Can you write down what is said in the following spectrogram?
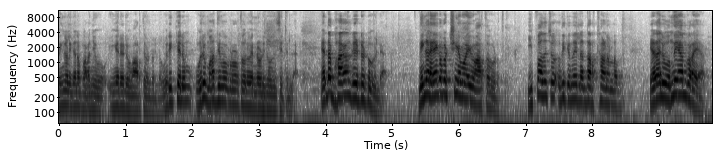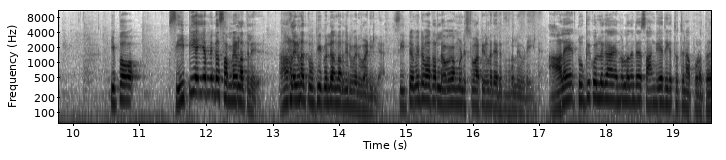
നിങ്ങൾ ഇങ്ങനെ പറഞ്ഞു ഇങ്ങനെ ഒരു വാർത്തയുണ്ടല്ലോ. ഒരിക്കലും ഒരു മാധ്യമ പ്രവർത്തകനും എന്നോട് ചോദിച്ചിട്ടില്ല. എന്റെ ഭാഗം കേട്ടിട്ടുമില്ല. നിങ്ങൾ ഏകപക്ഷീയമായി വാർത്ത കൊടുത്തു. ഇപ്പോൾ അത് ചോദിക്കുന്നതിൽ എന്താ അർത്ഥമാണുള്ളത് ഏതായാലും ഒന്ന് ഞാൻ പറയാം. ഇപ്പോൾ സി പി ഐ എമ്മിന്റെ സമ്മേളനത്തിൽ ആളുകളെ തൂക്കിക്കൊല്ലുക എന്ന് പറഞ്ഞൊരു പരിപാടിയില്ല. സി പി എമ്മിന്റെ മാത്രം ലോക കമ്മ്യൂണിസ്റ്റ് പാർട്ടികളുടെ ചരിത്രത്തിൽ ഇവിടെയില്ല ആളെ തൂക്കിക്കൊല്ലുക എന്നുള്ളതിന്റെ സാങ്കേതികത്വത്തിനപ്പുറത്ത്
